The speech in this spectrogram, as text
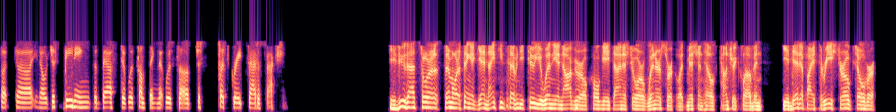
but, uh, you know, just beating the best, it was something that was, uh, just such great satisfaction. You do that sort of similar thing again. 1972, you win the inaugural Colgate Dinah Shore Winner Circle at Mission Hills Country Club, and you did it by three strokes over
